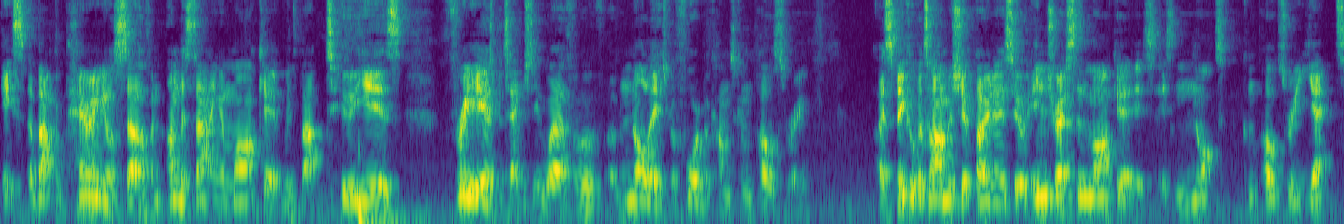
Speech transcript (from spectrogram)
it's about preparing yourself and understanding a market with about two years, three years potentially worth of, of knowledge before it becomes compulsory. I speak all the time with ship owners who are interested in the market. It's, it's not compulsory yet.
